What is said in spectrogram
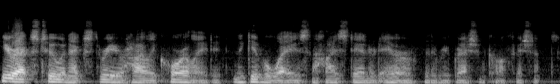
Here x2 and x3 are highly correlated, and the giveaway is the high standard error for the regression coefficients.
